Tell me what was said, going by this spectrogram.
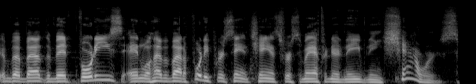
of about the mid 40s, and we'll have about a 40% chance for some afternoon and evening showers.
